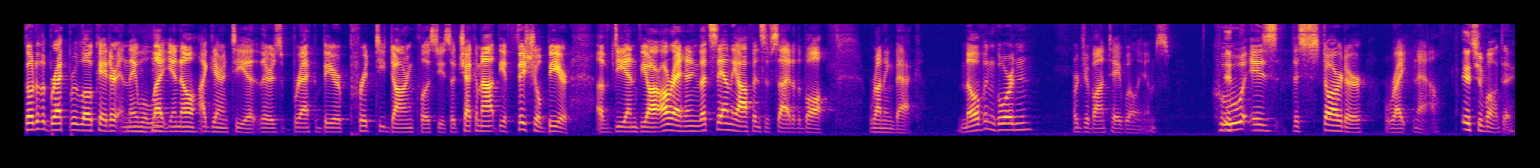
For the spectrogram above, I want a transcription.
go to the Breck Brew locator and they will let mm-hmm. you know. I guarantee you there's Breck beer pretty darn close to you. So check them out, the official beer of DNVR. All right, honey, let's stay on the offensive side of the ball. Running back. Melvin Gordon or Javonte Williams? Who is the starter right now? It's Javonte.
